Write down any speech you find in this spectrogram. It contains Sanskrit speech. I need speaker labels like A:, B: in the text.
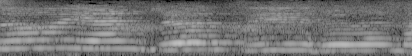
A: स्वयं जतिरुणामती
